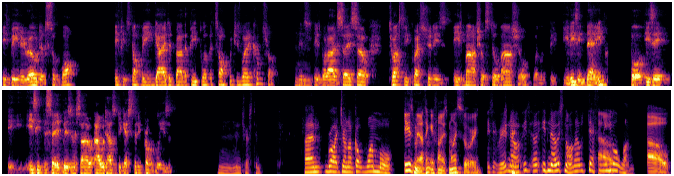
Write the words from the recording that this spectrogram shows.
is being eroded somewhat if it's not being guided by the people at the top, which is where it comes from, mm. is, is what I'd say. So to answer your question, is is Marshall still Marshall? Well, it is in name, but is it is it the same business? I, I would hazard a guess that it probably isn't. Mm, interesting. Um, right, Jon, I've got one more. Excuse me, I think you find it's my story. Is it really? No, it, uh, it, no, it's not. That was definitely oh. your one. Oh,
